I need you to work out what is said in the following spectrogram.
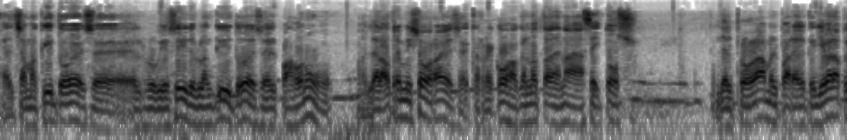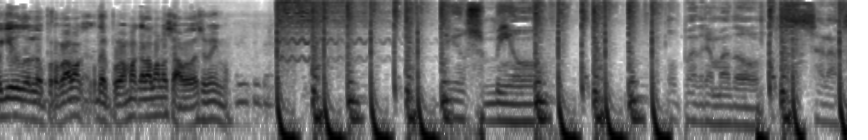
el chamaquito ese, el rubiecito, el blanquito ese, el pajonudo, el de la otra emisora ese, que recoja que no está de nada aceitoso. El del programa, el para el que lleva el apellido de los programas, del programa que daban los sábados, ese mismo. Dios mío. Oh Padre amado. Salas.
